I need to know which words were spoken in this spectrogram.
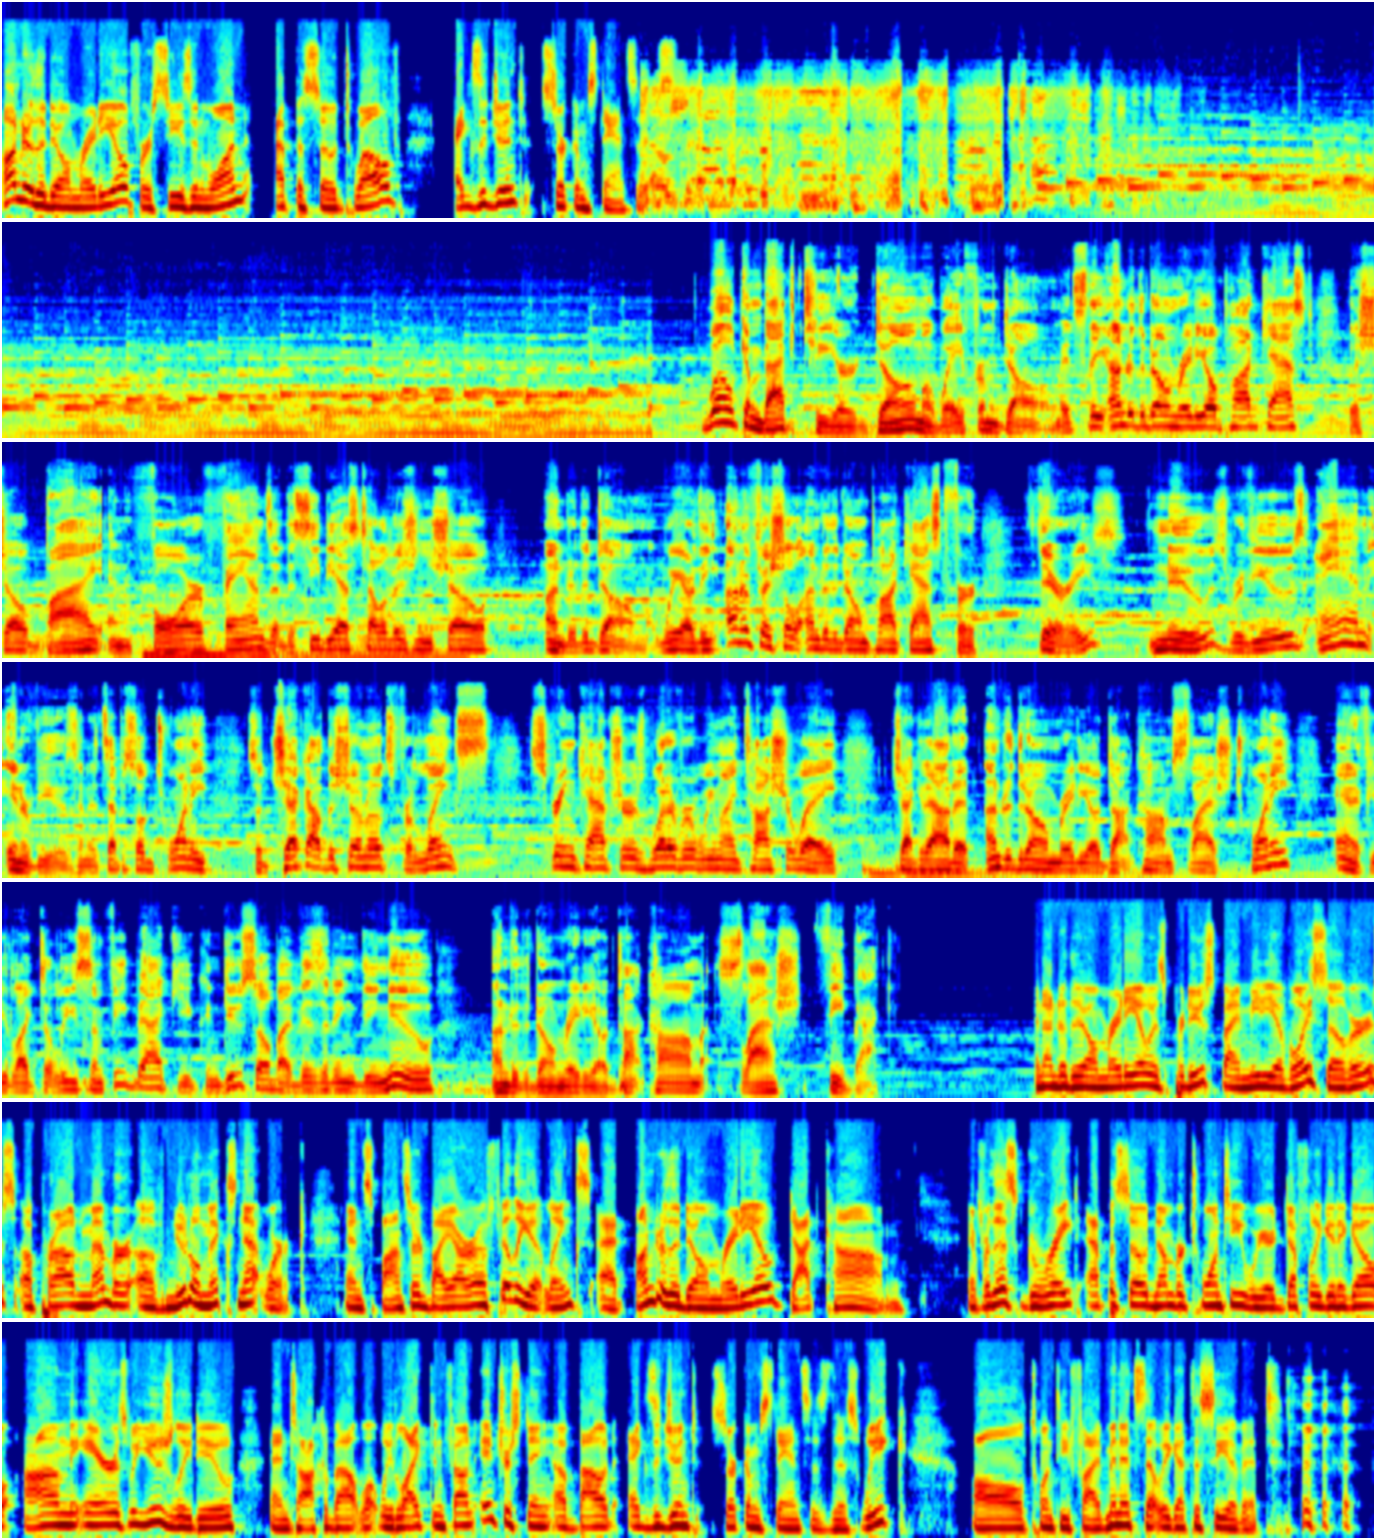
Under the Dome Radio for Season 1, Episode 12 Exigent Circumstances. Welcome back to your Dome Away from Dome. It's the Under the Dome Radio podcast, the show by and for fans of the CBS television show Under the Dome. We are the unofficial Under the Dome podcast for theories, news, reviews, and interviews. And it's episode 20. So check out the show notes for links, screen captures, whatever we might toss your way. Check it out at underthedomeradio.com slash 20. And if you'd like to leave some feedback, you can do so by visiting the new underthedomeradio.com slash feedback. And Under the Dome Radio is produced by Media Voiceovers, a proud member of Noodle Mix Network, and sponsored by our affiliate links at underthedomeradio.com. And for this great episode number 20, we are definitely going to go on the air as we usually do and talk about what we liked and found interesting about exigent circumstances this week. All 25 minutes that we got to see of it.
